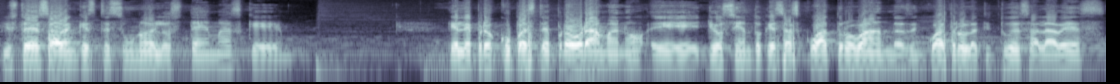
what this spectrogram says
Y ustedes saben que este es uno de los temas que, que le preocupa a este programa, ¿no? Eh, yo siento que esas cuatro bandas en cuatro latitudes a la vez,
